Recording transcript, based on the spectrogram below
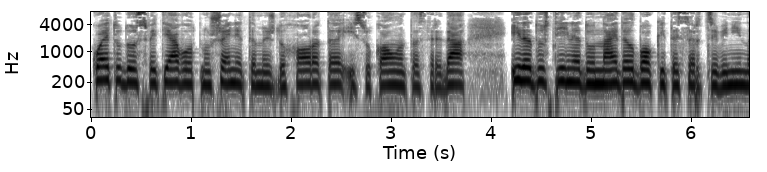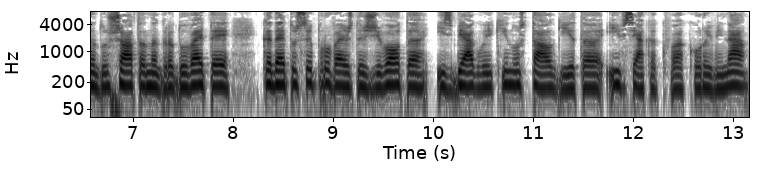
което да осветява отношенията между хората и с околната среда и да достигне до най-дълбоките сърцевини на душата на градовете, където се провежда живота, избягвайки носталгията и всякаква коревина.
